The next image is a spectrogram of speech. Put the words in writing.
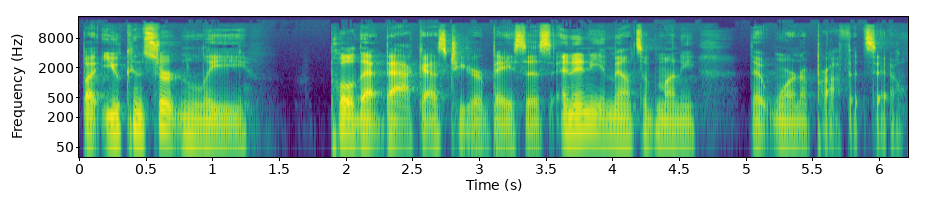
but you can certainly pull that back as to your basis and any amounts of money that weren't a profit sale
